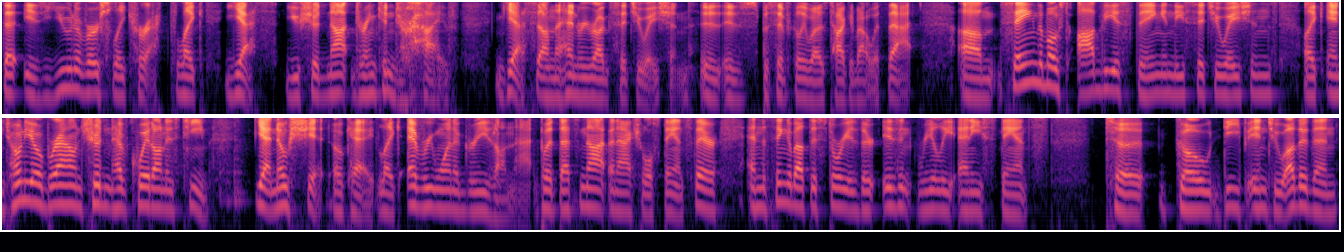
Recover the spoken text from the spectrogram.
that is universally correct. Like, yes, you should not drink and drive. Yes, on the Henry Ruggs situation is, is specifically what I was talking about with that. Um, saying the most obvious thing in these situations, like Antonio Brown shouldn't have quit on his team. Yeah, no shit. Okay. Like everyone agrees on that, but that's not an actual stance there. And the thing about this story is there isn't really any stance to go deep into other than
